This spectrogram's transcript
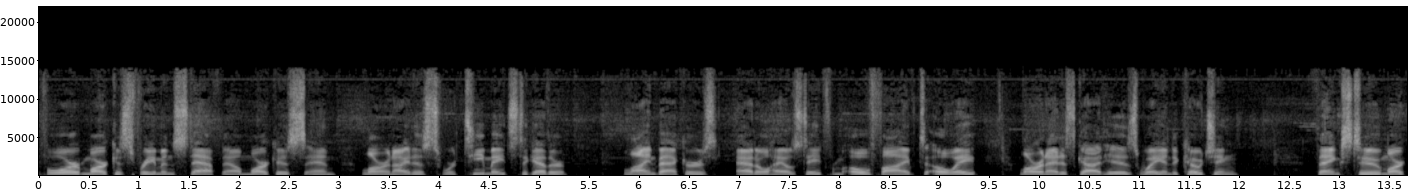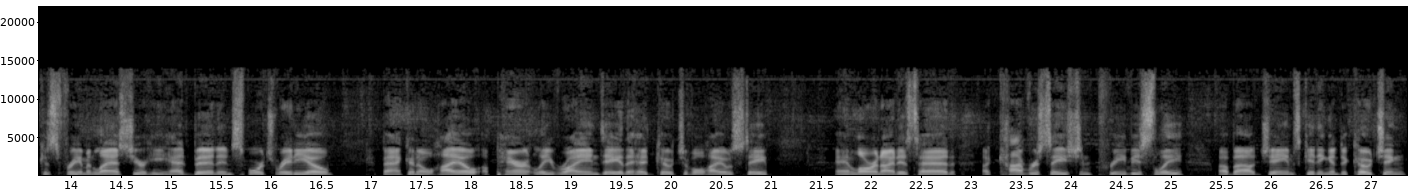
for Marcus Freeman's staff. Now, Marcus and Laurinaitis were teammates together, linebackers at Ohio State from 05 to 08. Laurinaitis got his way into coaching. Thanks to Marcus Freeman last year, he had been in sports radio back in Ohio. Apparently, Ryan Day, the head coach of Ohio State, and Laurinaitis had a conversation previously about James getting into coaching.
